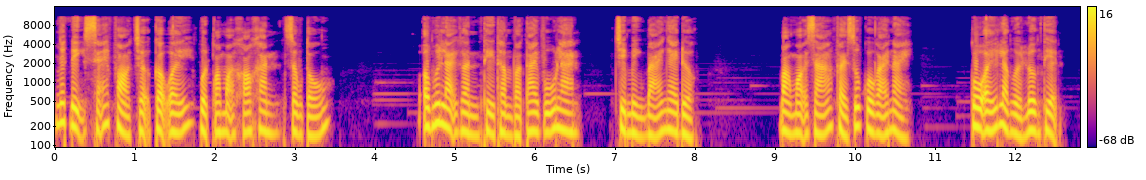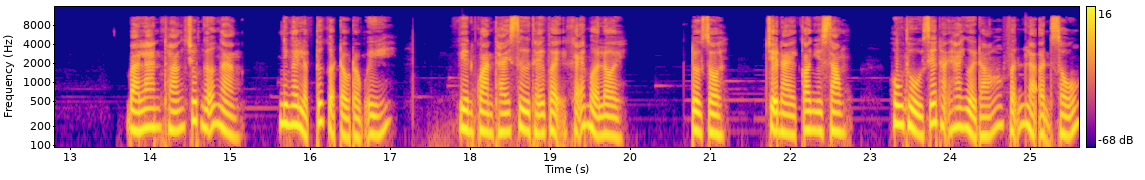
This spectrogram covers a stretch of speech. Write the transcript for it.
Nhất định sẽ phò trợ cậu ấy vượt qua mọi khó khăn, dông tố. Ông mới lại gần thì thầm vào tai Vũ Lan. Chỉ mình bái nghe được. Bằng mọi giá phải giúp cô gái này. Cô ấy là người lương thiện. Bà Lan thoáng chút ngỡ ngàng, nhưng ngay lập tức gật đầu đồng ý. Viên quan thái sư thấy vậy khẽ mở lời. Được rồi, chuyện này coi như xong. Hung thủ giết hại hai người đó vẫn là ẩn số,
